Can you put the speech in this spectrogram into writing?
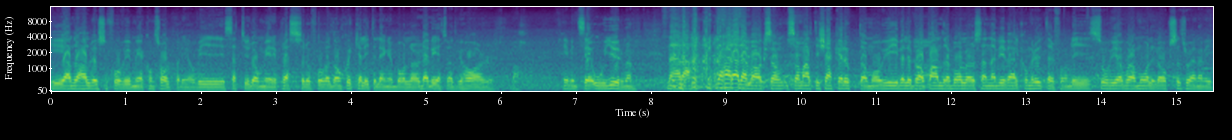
i andra halvlek så får vi mer kontroll på det och vi sätter ju dem mer i press så då får väl de skicka lite längre bollar och där vet vi att vi har, ja, jag vill inte säga odjur men nära, nära där bak som, som alltid checkar upp dem och vi är väldigt bra på andra bollar och sen när vi väl kommer ut därifrån, det är så vi gör våra mål idag också tror jag när vi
